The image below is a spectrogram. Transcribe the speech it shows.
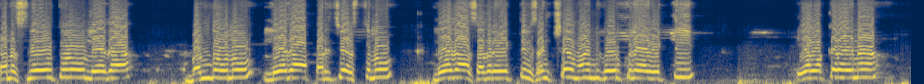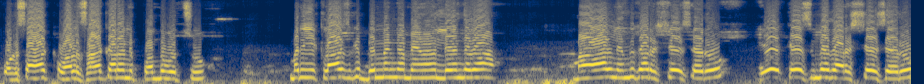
తన స్నేహితులు లేదా బంధువులు లేదా పరిచయస్తులు లేదా సదరు వ్యక్తి సంక్షేమాన్ని కోరుకునే వ్యక్తి ఏ ఒక్కరైనా ఒక సహ వాళ్ళ సహకారాన్ని పొందవచ్చు. మరి ఈ క్లాస్కి భిన్నంగా మేమేం లేం కదా? మా వాళ్ళని ఎందుకు అరెస్ట్ చేశారు? ఏ కేసు మీద అరెస్ట్ చేశారు?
